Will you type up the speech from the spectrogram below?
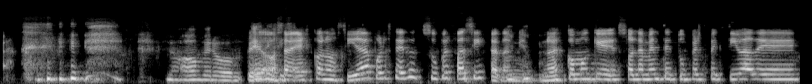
no, pero... o sea, es conocida por ser súper fascista también. No es como que solamente tu perspectiva de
